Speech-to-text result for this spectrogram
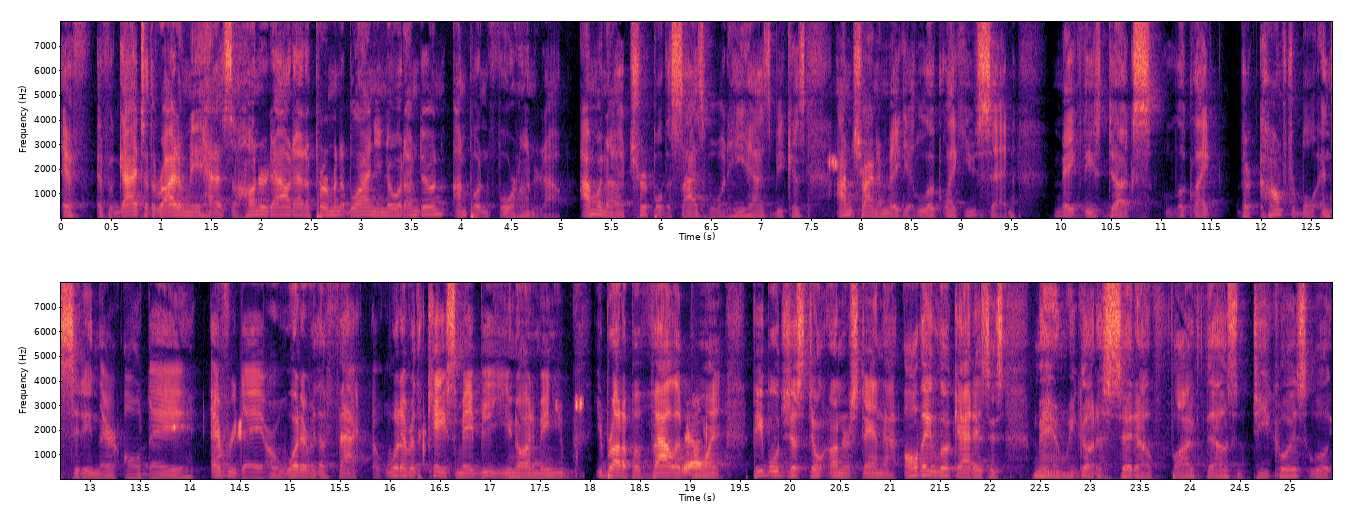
if if a guy to the right of me has 100 out at a permanent blind you know what i'm doing? I'm putting 400 out. I'm gonna triple the size of what he has because i'm trying to make it look like you said make these ducks look like they're comfortable and sitting there all day, every day, or whatever the fact, whatever the case may be. You know what I mean? You you brought up a valid yeah. point. People just don't understand that. All they look at is is man, we got to set out five thousand decoys. Well,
